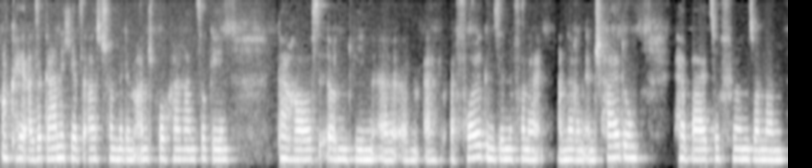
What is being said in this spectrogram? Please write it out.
Okay, also gar nicht jetzt erst schon mit dem Anspruch heranzugehen, daraus irgendwie einen äh, ähm, Erfolg im Sinne von einer anderen Entscheidung herbeizuführen, sondern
